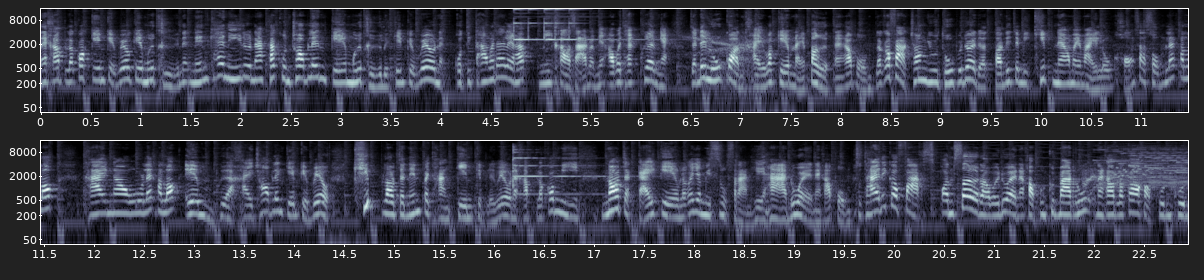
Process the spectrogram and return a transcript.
นะครับแล้วก็เกมเก็บเวลเกมมือถือเนี่ยเน้นแค่นี้ด้วยนะถ้าคุณชอบเล่นเกมมือถือหรือเกมเก็บเวลเนี่ยกดติดตามไว้ได้เลยครับมีข่าวสารแบบนี้เอาไปแท็กเพื่อนไงจะได้รู้ก่อนใครว่าเกมไหนเปิดนะครับผมแล้วก็ฝากช่อง YouTube ไปด้วยเดี๋ยวตอนนี้จะมีคลิปแนวใหม่ๆลงของสะสมและก็ล็อกทายเงาและก็ล็อกเอ็มเผื่อใครชอบเล่นเกมเก็บเวลคลิปเราจะเน้นไปทางเกมเก็บเลเวลนะครับแล้วก็มีนอกจากไกด์เกมแล้วก็ยังมีสนุกสนานเฮฮาด้วยนะครับผมสุดท้ายนี่ก็ฝากสปอนเซอร์เราไว้ด้วยนะขอบคุณคุณมารุนะครับแล้วก็ขอบคุณคุณ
